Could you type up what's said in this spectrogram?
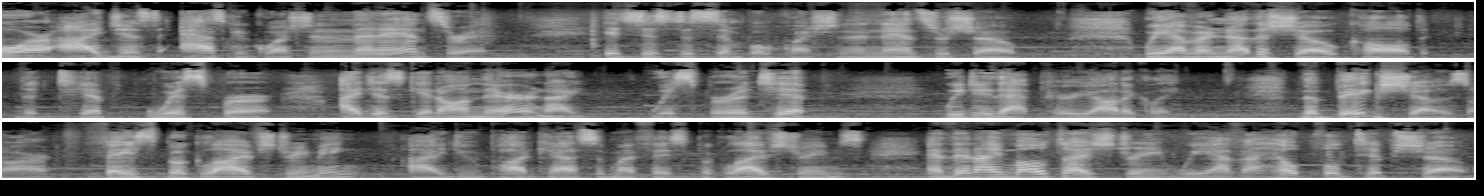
or I just ask a question and then answer it. It's just a simple question and answer show. We have another show called The Tip Whisperer. I just get on there and I whisper a tip. We do that periodically. The big shows are Facebook live streaming. I do podcasts of my Facebook live streams, and then I multi stream. We have a helpful tips show.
